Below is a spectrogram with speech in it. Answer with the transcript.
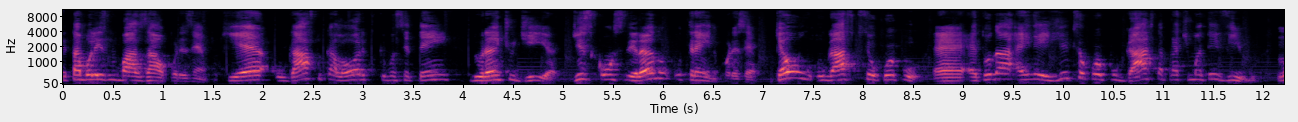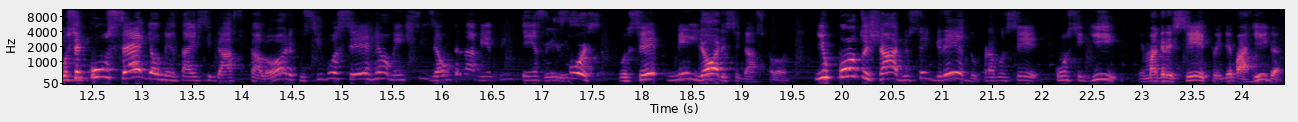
metabolismo basal, por exemplo, que é o gasto calórico que você tem durante o dia, desconsiderando o treino, por exemplo, que é o, o gasto que seu corpo é, é, toda a energia que seu corpo gasta para te manter vivo. Você uhum. consegue aumentar esse gasto calórico se você realmente fizer um treinamento intenso de força. Você melhora esse gasto calórico. E o ponto chave, o segredo para você conseguir emagrecer, perder barriga,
